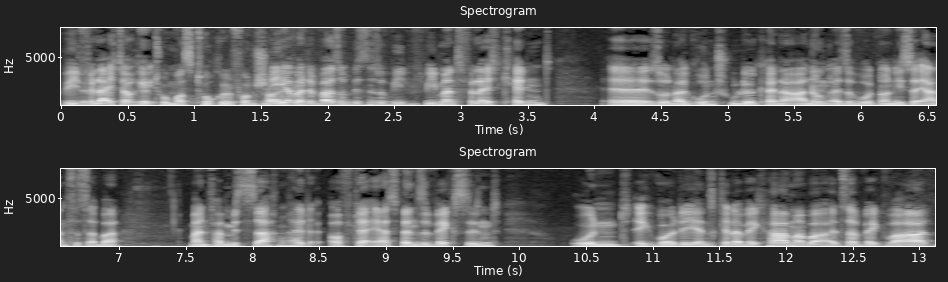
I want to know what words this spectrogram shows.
wie vielleicht auch. Der Thomas Tuchel von Schalke. Nee, aber das war so ein bisschen so, wie, wie man es vielleicht kennt, äh, so in der Grundschule, keine Ahnung, also wo es noch nicht so ernst ist, aber man vermisst Sachen halt oft ja erst, wenn sie weg sind. Und ich wollte Jens Keller weghaben, aber als er weg war,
